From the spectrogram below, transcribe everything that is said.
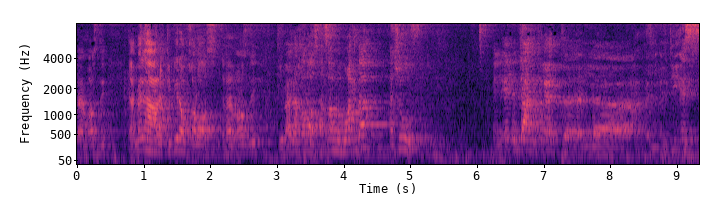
فاهم قصدي؟ اعملها على الكبيرة وخلاص. أنت فاهم قصدي؟ يبقى أنا خلاص هصمم واحدة هشوف. ال بتاعتي طلعت ال ts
